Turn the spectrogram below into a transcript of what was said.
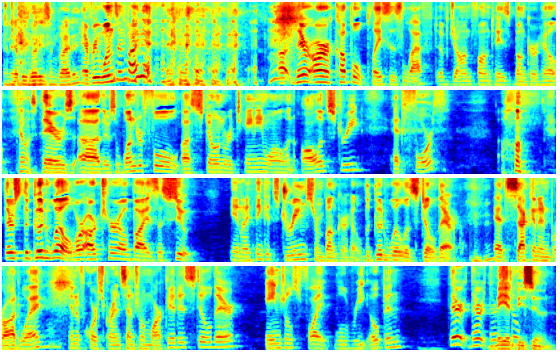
And everybody's invited? Everyone's invited. uh, there are a couple places left of John Fante's Bunker Hill. Tell us. There's uh, there's a wonderful uh, stone retaining wall on Olive Street at Fourth. Um, there's the Goodwill where Arturo buys a suit. And I think it's Dreams from Bunker Hill. The Goodwill is still there Mm-hmm. at Second and Broadway, and of course Grand Central Market is still there. Angel's Flight will reopen. They're, they're, they're May still, it be soon.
